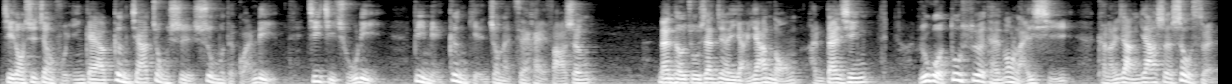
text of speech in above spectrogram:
基隆市政府应该要更加重视树木的管理，积极处理，避免更严重的灾害发生。南投竹山镇的养鸭农很担心，如果杜苏芮台风来袭，可能让鸭舍受损，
